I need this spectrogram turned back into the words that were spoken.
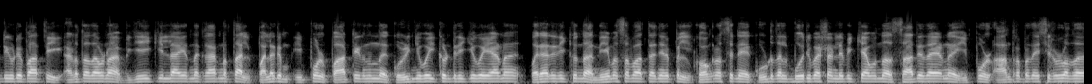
റെഡ്ഡിയുടെ പാർട്ടി അടുത്ത തവണ വിജയിക്കില്ല എന്ന കാരണത്താൽ പലരും ഇപ്പോൾ പാർട്ടിയിൽ നിന്ന് കൊഴിഞ്ഞുപോയിക്കൊണ്ടിരിക്കുകയാണ്. വരാനിരിക്കുന്ന നിയമസഭാ തെരഞ്ഞെടുപ്പിൽ കോൺഗ്രസിന് കൂടുതൽ ഭൂരിപക്ഷം ലഭിക്കാവുന്ന സാധ്യതയാണ് ഇപ്പോൾ ആന്ധ്രാപ്രദേശിലുള്ളത്.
